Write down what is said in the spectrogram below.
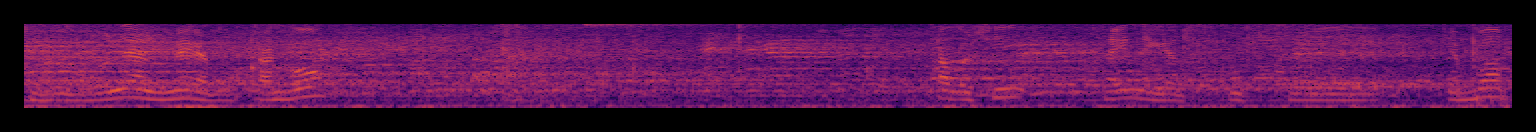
σε πολύ άλλη μέγα του Σκάγκο Κάδοσή θα είναι για τους ε, κεμπάπ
